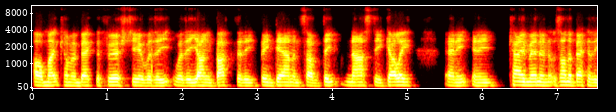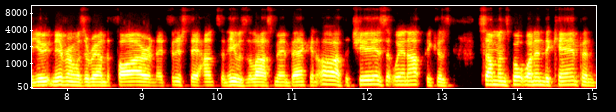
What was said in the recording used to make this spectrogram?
old mate coming back the first year with a with a young buck that he'd been down in some deep nasty gully, and he and he came in and it was on the back of the ute, and everyone was around the fire and they'd finished their hunts, and he was the last man back, and oh, the chairs that went up because someone's brought one into camp and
